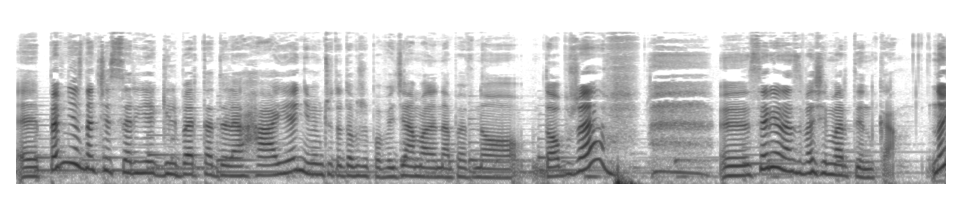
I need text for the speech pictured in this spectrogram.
E, pewnie znacie serię Gilberta de la Haye. Nie wiem, czy to dobrze powiedziałam, ale na pewno dobrze. Seria nazywa się Martynka. No i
